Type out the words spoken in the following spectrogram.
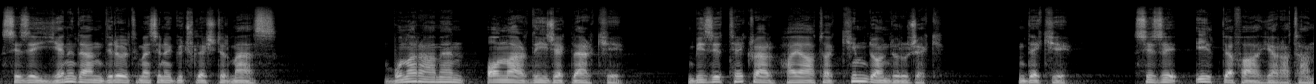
sizi yeniden diriltmesini güçleştirmez. Buna rağmen onlar diyecekler ki, bizi tekrar hayata kim döndürecek? De ki, sizi ilk defa yaratan.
